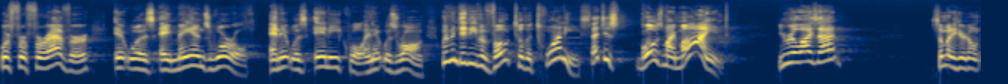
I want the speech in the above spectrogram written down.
Where for forever it was a man's world and it was unequal and it was wrong. Women didn't even vote till the 20s. That just blows my mind. You realize that? Somebody here don't,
